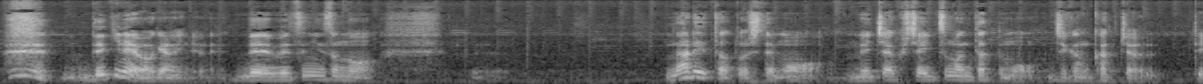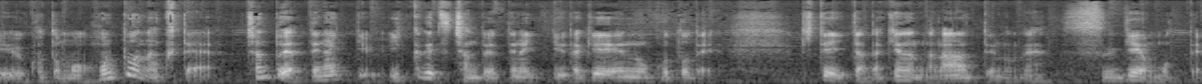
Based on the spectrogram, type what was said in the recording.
できないわけないんだよね。で別にその慣れたとしてもめちゃくちゃいつまでたっても時間かかっちゃうっていうことも本当はなくてちゃんとやってないっていう1ヶ月ちゃんとやってないっていうだけのことで来ていただけなんだなっていうのをねすげえ思って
